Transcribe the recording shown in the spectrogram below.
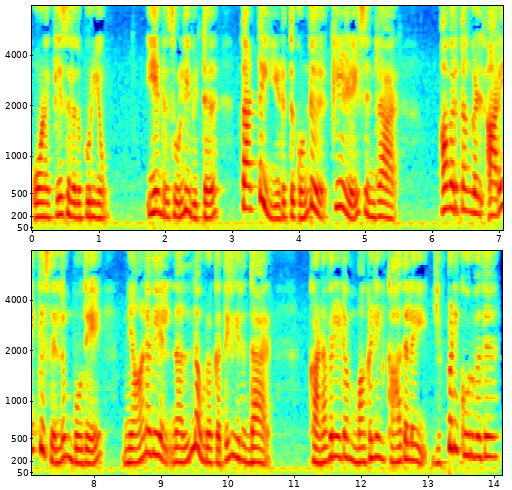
உனக்கே சிலது புரியும் என்று சொல்லிவிட்டு தட்டை எடுத்துக்கொண்டு கீழே சென்றார். அவர் தங்கள் அறைக்கு செல்லும் போதே ஞானவேல் நல்ல உறக்கத்தில் இருந்தார். கணவரிடம் மகளின் காதலை எப்படி கூறுவது?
